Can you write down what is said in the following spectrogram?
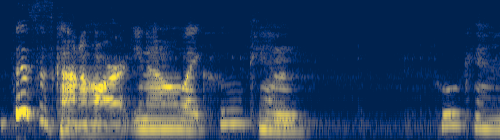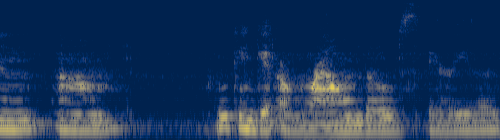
this is kind of hard, you know, like who can, who can, um, who can get around those areas,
